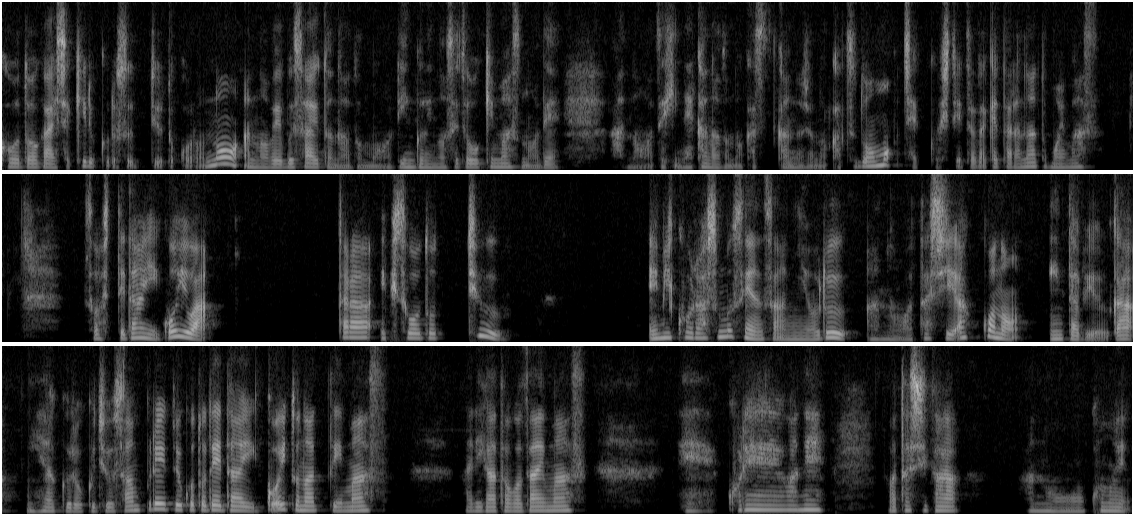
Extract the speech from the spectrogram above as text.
合同会社キルクルスっていうところのあのウェブサイトなどもリンクに載せておきますので、あのぜひね、彼女の彼女の活動もチェックしていただけたらなと思います。そして第5位は、たらエピソード2、エミコ・ラスムセンさんによる、あの、私、アッコのインタビューが263プレイということで第5位となっています。ありがとうございます。えー、これはね、私が、あの、この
